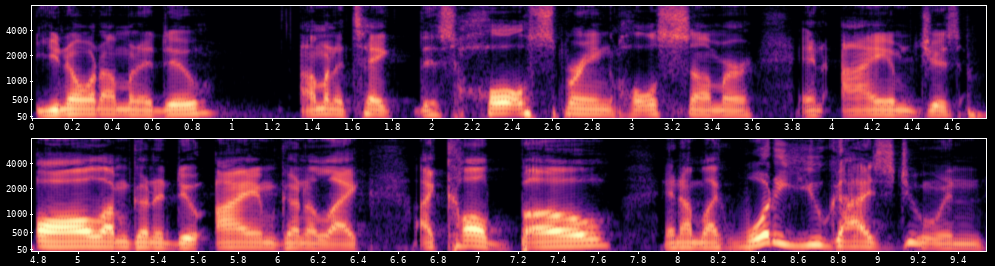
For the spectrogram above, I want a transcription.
you know what I'm gonna do? I'm gonna take this whole spring, whole summer, and I am just all I'm gonna do. I am gonna like. I called Bo, and I'm like, "What are you guys doing,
